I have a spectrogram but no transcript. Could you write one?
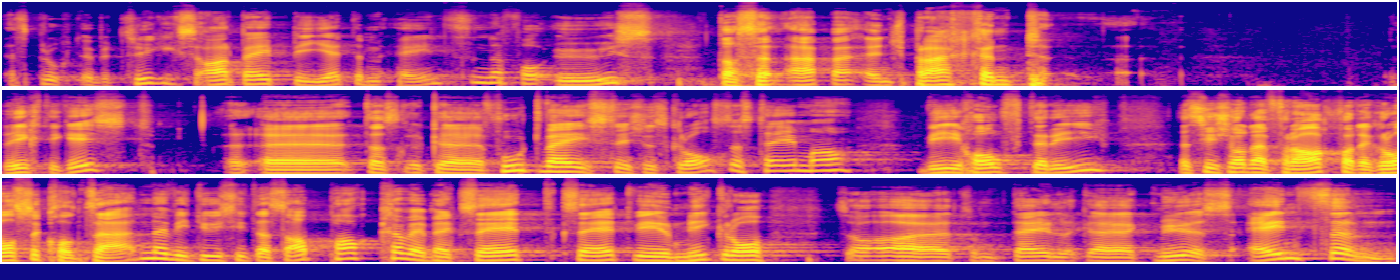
es braucht Überzeugungsarbeit bei jedem Einzelnen von uns, dass er eben entsprechend äh, richtig ist. Äh, das äh, Food Waste ist ein grosses Thema. Wie kauft er ein? Es ist auch eine Frage der grossen Konzerne, wie sie das abpacken. Wenn man sieht, sieht wie im Mikro so, äh, zum Teil äh, Gemüse einzeln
